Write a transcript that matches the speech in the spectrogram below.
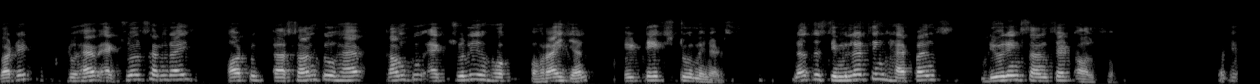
Got it? To have actual sunrise or to uh, sun to have come to actually horizon, it takes two minutes. Now the similar thing happens during sunset also. Okay,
